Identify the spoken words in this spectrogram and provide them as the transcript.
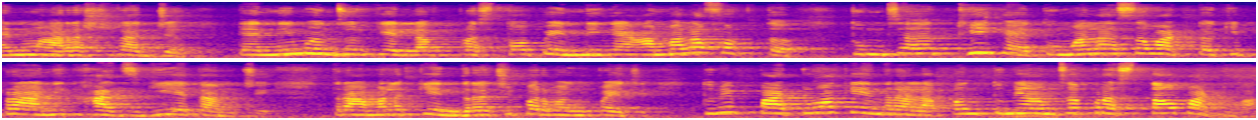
अँड महाराष्ट्र राज्य. त्यांनी मंजूर केलेला प्रस्ताव पेंडिंग आहे. आम्हाला फक्त तुमचं ठीक आहे. तुम्हाला असं वाटतं की प्राणी खाजगी आहेत आमचे. तर आम्हाला केंद्राची परवानगी पाहिजे. तुम्ही पाठवा केंद्राला पण तुम्ही आमचा प्रस्ताव पाठवा.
